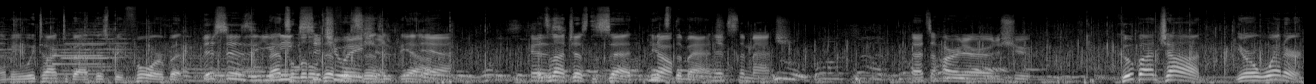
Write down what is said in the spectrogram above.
I mean, we talked about this before, but This is a That's a unique little different, situation. isn't? Yeah. Yeah. it's not just the set, it's no, the match. It's the match. That's a hard arrow to shoot. Ku Bonchan, your winner.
